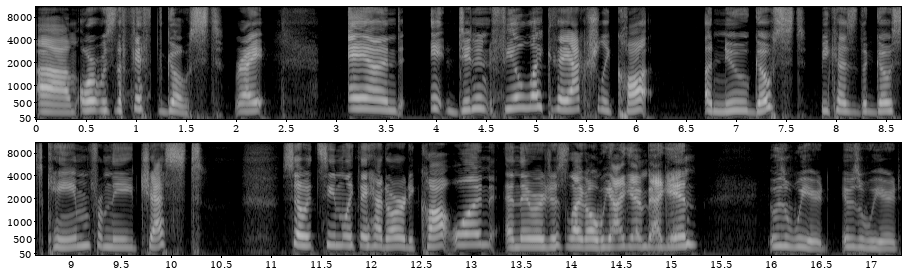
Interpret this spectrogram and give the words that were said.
um, or it was the fifth ghost, right? And it didn't feel like they actually caught a new ghost because the ghost came from the chest. So it seemed like they had already caught one, and they were just like, "Oh, we gotta get him back in." It was weird. It was weird,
